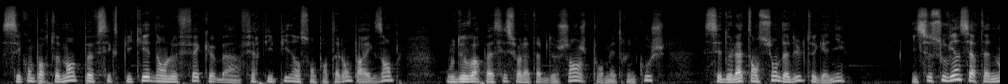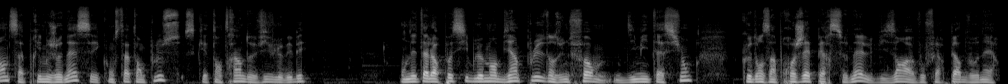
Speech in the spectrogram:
ces comportements peuvent s'expliquer dans le fait que ben, faire pipi dans son pantalon, par exemple, ou devoir passer sur la table de change pour mettre une couche, c'est de l'attention d'adulte gagnée. Il se souvient certainement de sa prime jeunesse et constate en plus ce qu'est en train de vivre le bébé. On est alors possiblement bien plus dans une forme d'imitation que dans un projet personnel visant à vous faire perdre vos nerfs.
